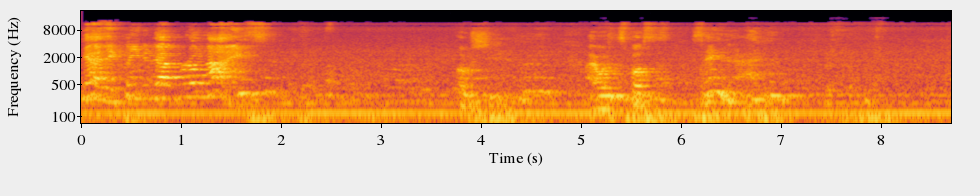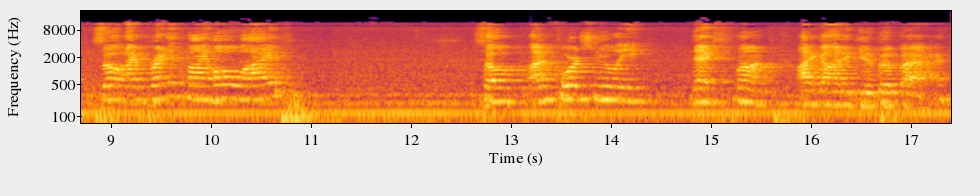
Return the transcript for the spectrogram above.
Yeah, they cleaned it up real nice. Oh shit. I wasn't supposed to say that. So I've rented my whole life. So unfortunately, next month I gotta give it back.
